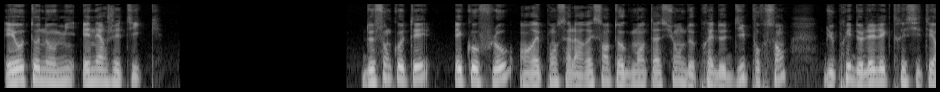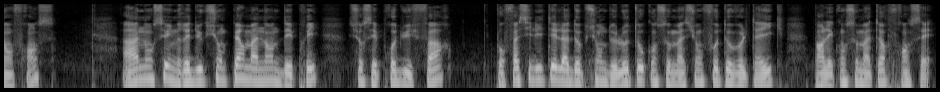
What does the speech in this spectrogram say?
et autonomie énergétique. De son côté, EcoFlow, en réponse à la récente augmentation de près de 10% du prix de l'électricité en France, a annoncé une réduction permanente des prix sur ses produits phares pour faciliter l'adoption de l'autoconsommation photovoltaïque par les consommateurs français.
